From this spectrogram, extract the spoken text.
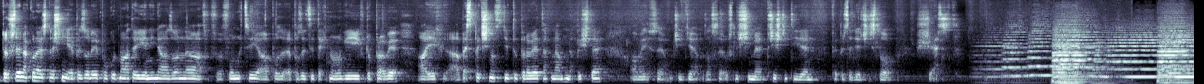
došli na konec dnešní epizody. Pokud máte jiný názor na funkci a pozici technologií v dopravě a jejich a bezpečnosti v dopravě, tak nám napište a my se určitě zase uslyšíme příští týden v epizodě číslo 6. thank you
